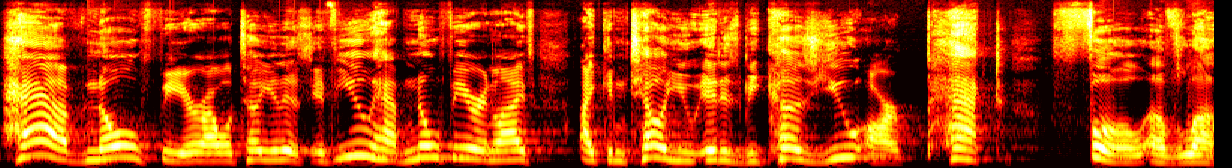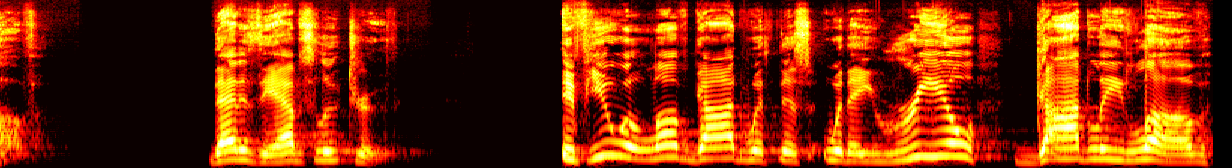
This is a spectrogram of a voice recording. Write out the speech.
have no fear, I will tell you this if you have no fear in life, I can tell you it is because you are packed full of love. That is the absolute truth. If you will love God with this with a real godly love,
